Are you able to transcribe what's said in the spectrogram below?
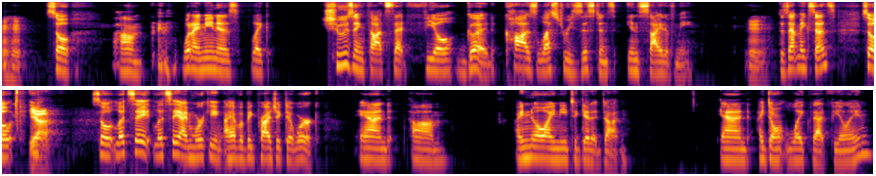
Mhm. So, um, what I mean is like choosing thoughts that feel good cause less resistance inside of me. Mm. Does that make sense? So, yeah so let's say let's say I'm working. I have a big project at work, and um, I know I need to get it done, and I don't like that feeling.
